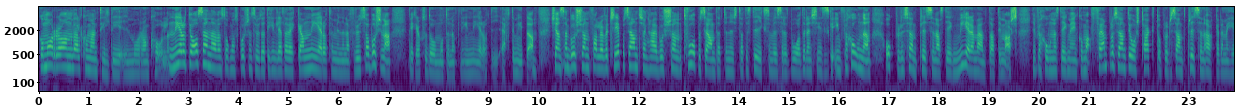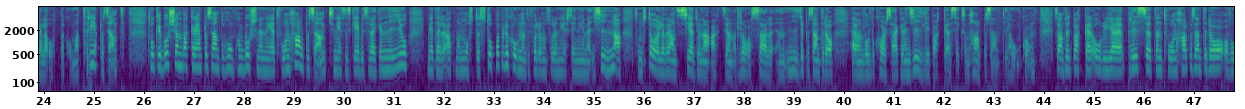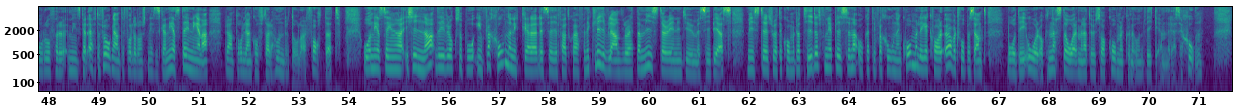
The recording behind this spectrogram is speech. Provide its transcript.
God morgon, välkommen till det i Morgonkoll. Neråt i Asien, även Stockholmsbörsen ser ut att inleda veckan neråt. Terminerna för USA-börserna pekar också de mot en öppning neråt i eftermiddag. Shenzhenbörsen faller över 3% Shanghai-börsen 2% efter ny statistik som visar att både den kinesiska inflationen och producentpriserna steg mer än väntat i mars. Inflationen steg med 1,5% i årstakt och producentpriserna ökade med hela 8,3% Tokyobörsen backar 1 och Hongkongbörsen är ner 2,5 kinesiska elbilstillverkaren NIO meddelar att man måste stoppa produktionen till följd av de stora nedstängningarna i Kina som stör leveranskedjorna. Aktien rasar en 9% idag. Även Volvo Cars-ägaren Geely backar 6,5% i Hongkong. Samtidigt backar oljepriset en 2,5% idag av oro för minskad efterfrågan till följd av de kinesiska nedstängningarna. Brantoljan kostar 100 dollar fatet. Och nedstängningarna i Kina driver också på inflationen ytterligare. Det säger Fed-chefen i Cleveland, Loretta Greta Meester i en intervju med CBS. Meester tror att det kommer ta tid att få ner priserna och att inflationen kommer ligga kvar över 2% både i år och nästa år men att USA kommer kunna undvika en recession.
